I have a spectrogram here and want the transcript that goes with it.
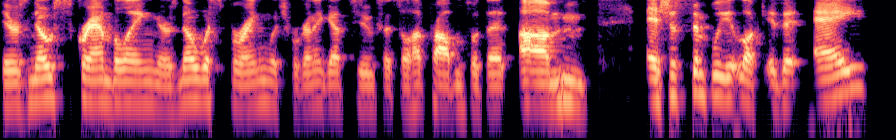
There's no scrambling. There's no whispering, which we're going to get to because I still have problems with it. Um, it's just simply look: is it A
